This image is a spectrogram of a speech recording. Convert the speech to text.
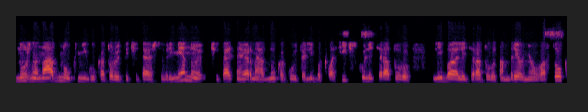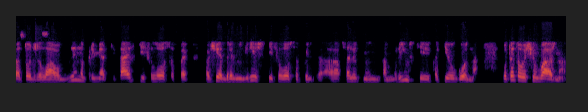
нужно на одну книгу, которую ты читаешь современную, читать, наверное, одну какую-то либо классическую литературу, либо литературу там Древнего Востока, тот же Лао Цзи, например, китайские философы, вообще древнегреческие философы, абсолютно ну, там римские, какие угодно. Вот это очень важно.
